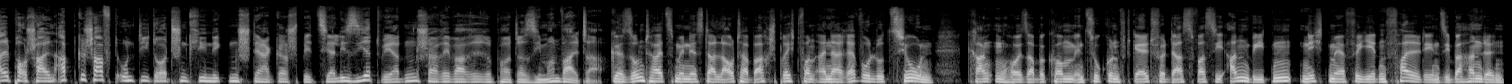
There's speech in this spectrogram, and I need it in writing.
Fallpauschalen abgeschafft und die deutschen Kliniken stärker spezialisiert werden. Charivari-Reporter Simon Walter. Gesundheits Gesundheitsminister Lauterbach spricht von einer Revolution. Krankenhäuser bekommen in Zukunft Geld für das, was sie anbieten, nicht mehr für jeden Fall, den sie behandeln.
